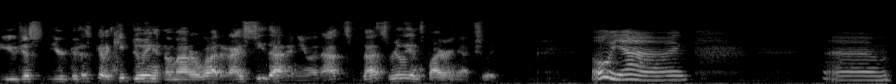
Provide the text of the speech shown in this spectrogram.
You just you're just gonna keep doing it no matter what. And I see that in you, and that's that's really inspiring, actually. Oh yeah, I, um,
